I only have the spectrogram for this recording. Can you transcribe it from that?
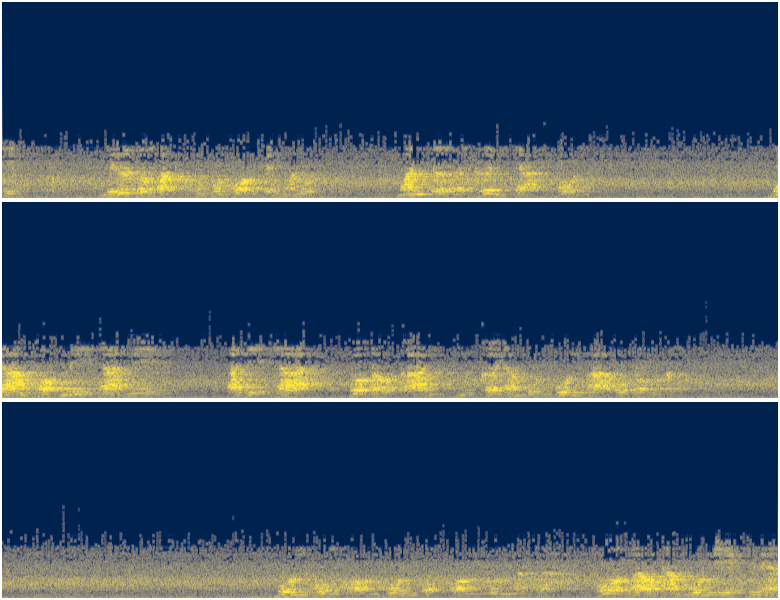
ทิพย์หรือสมบัติของพวกควรเป็นมนุษย์ มันเกิดขึ้นจากบุญ อย่างพบนี้ชาตินี้อดีตชาติพวกเราการเคยทำบุญบุญพาพวกเราบุญคุ้มครองบุญปกป้องบุญรักษาพวกเราทำบุญเอีกที่เนี่ย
